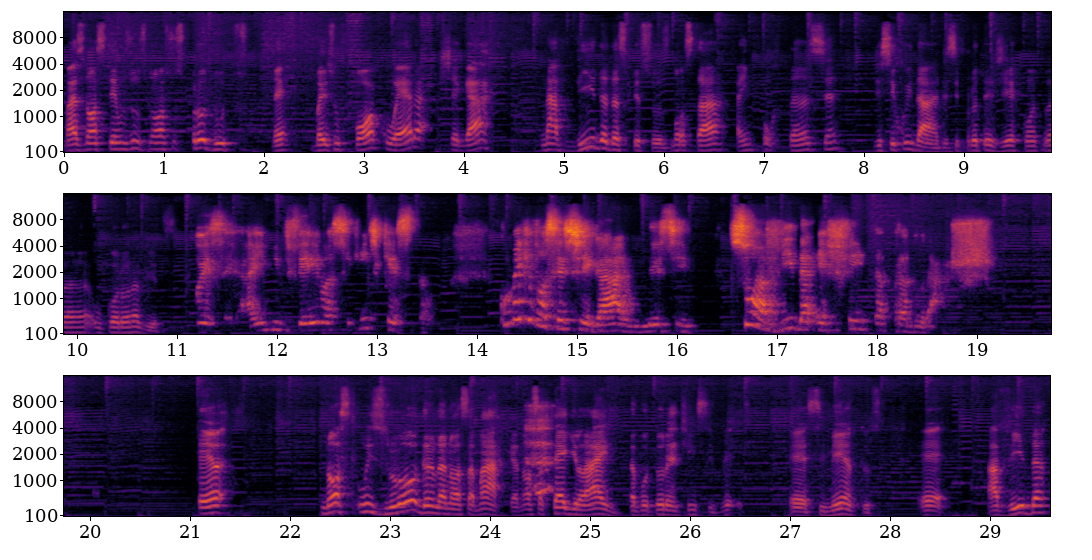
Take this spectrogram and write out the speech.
mas nós temos os nossos produtos, né? Mas o foco era chegar na vida das pessoas, mostrar a importância de se cuidar, de se proteger contra o coronavírus. Pois é, aí me veio a seguinte questão: como é que vocês chegaram nesse sua vida é feita para durar? É, nós, o slogan da nossa marca, nossa tagline da Votorantim é, Cimentos é a vida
